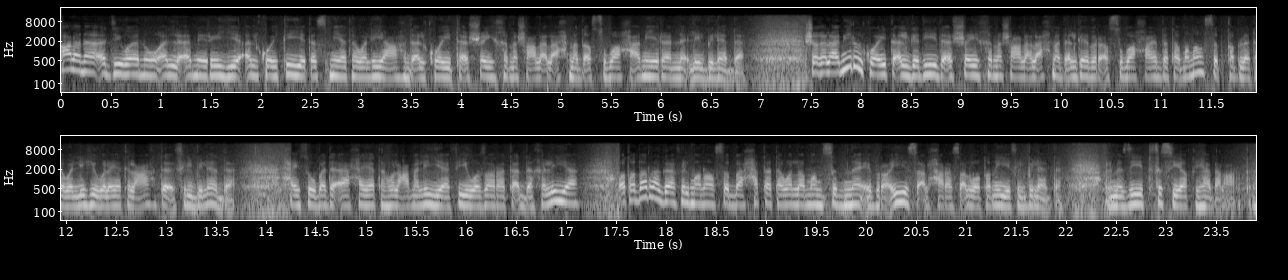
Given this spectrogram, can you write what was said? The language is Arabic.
أعلن الديوان الأميري الكويتي تسمية ولي عهد الكويت الشيخ مشعل الأحمد الصباح أميرا للبلاد. شغل أمير الكويت الجديد الشيخ مشعل الأحمد الجابر الصباح عدة مناصب قبل توليه ولاية العهد في البلاد حيث بدأ حياته العملية في وزارة الداخلية وتدرج في المناصب حتى تولى منصب نائب رئيس الحرس الوطني في البلاد. المزيد في سياق هذا العرض.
